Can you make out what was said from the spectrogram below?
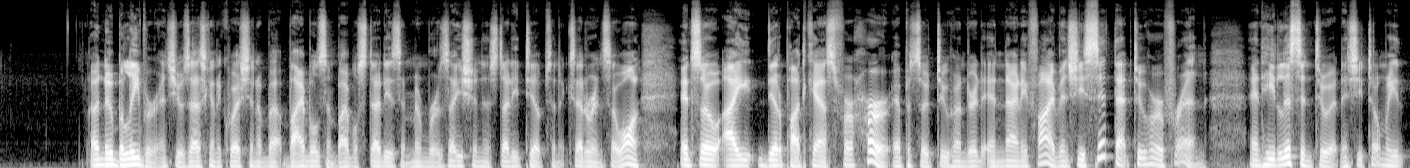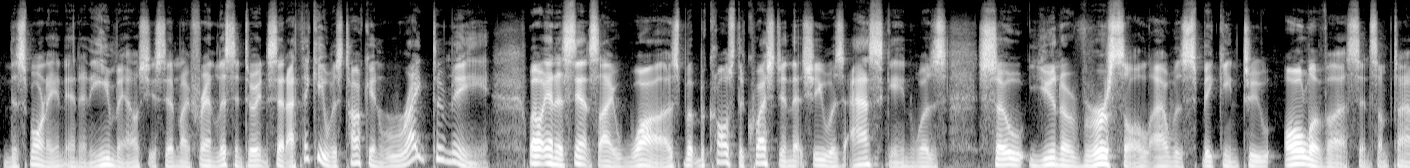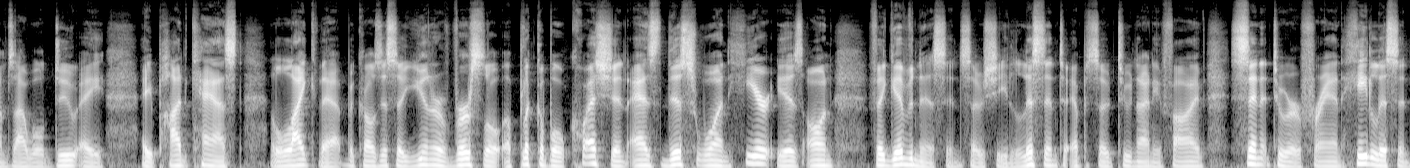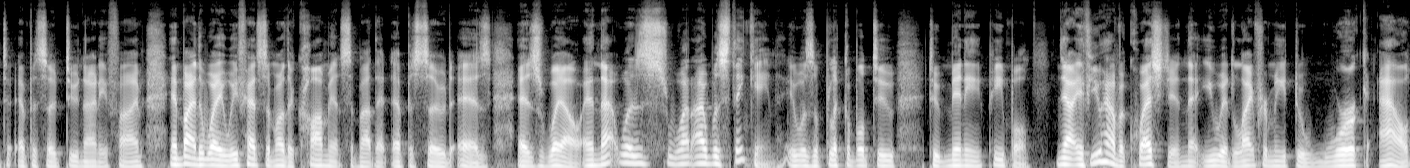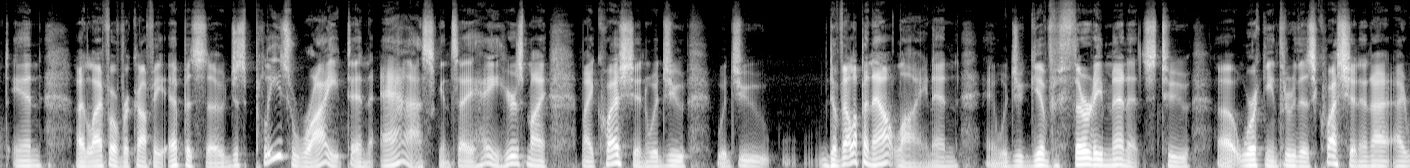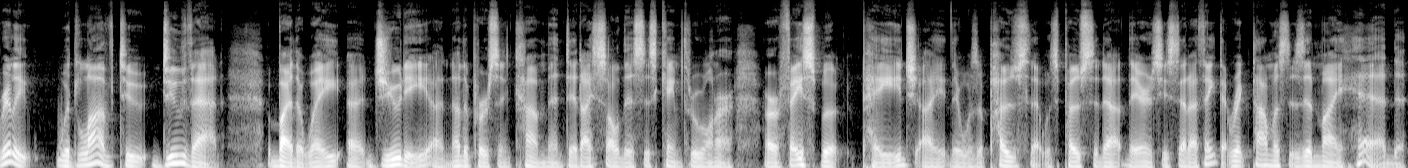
a new believer and she was asking a question about bibles and bible studies and memorization and study tips and et cetera and so on. And so i did a podcast for her episode 295 and she sent that to her friend and he listened to it and she told me this morning in an email she said my friend listened to it and said i think he was talking right to me. Well in a sense i was but because the question that she was asking was so universal i was speaking to all of us and sometimes i will do a a podcast like that because it's a universal, applicable question, as this one here is on forgiveness. And so she listened to episode 295, sent it to her friend. He listened to episode 295. And by the way, we've had some other comments about that episode as as well. And that was what I was thinking. It was applicable to to many people. Now, if you have a question that you would like for me to work out in a Life Over Coffee episode, just please write and ask and say, "Hey, here's my my question. Would you would you develop an outline and and would you give 30 minutes to uh, working through this question?" And I, I really would love to do that. By the way, uh, Judy, another person, commented. I saw this. This came through on our, our Facebook page. I there was a post that was posted out there, and she said, "I think that Rick Thomas is in my head."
